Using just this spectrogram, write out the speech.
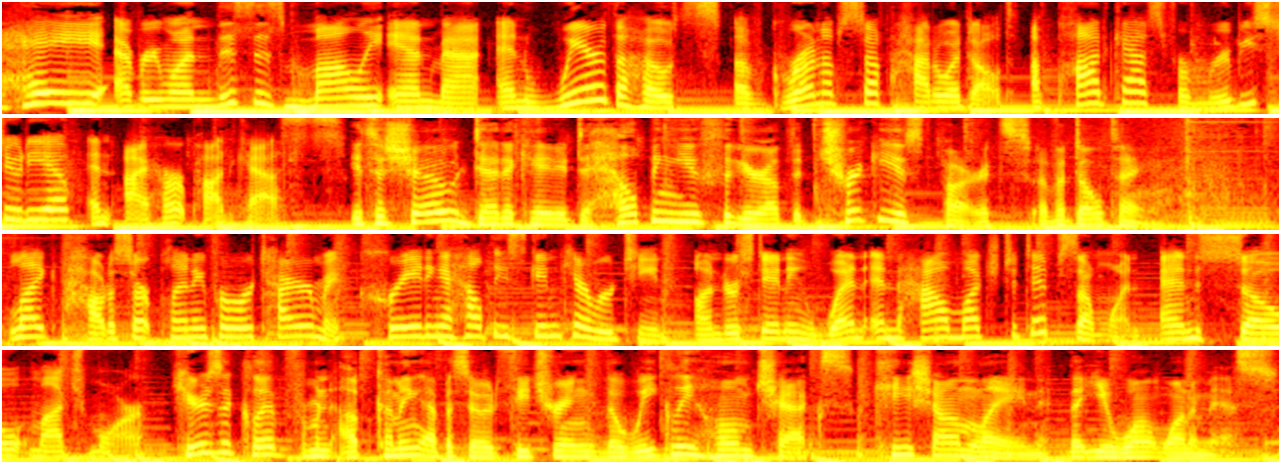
Hey everyone, this is Molly and Matt, and we're the hosts of Grown Up Stuff How to Adult, a podcast from Ruby Studio and iHeart Podcasts. It's a show dedicated to helping you figure out the trickiest parts of adulting. Like how to start planning for retirement, creating a healthy skincare routine, understanding when and how much to tip someone, and so much more. Here's a clip from an upcoming episode featuring the weekly home checks, Keyshawn Lane, that you won't want to miss.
